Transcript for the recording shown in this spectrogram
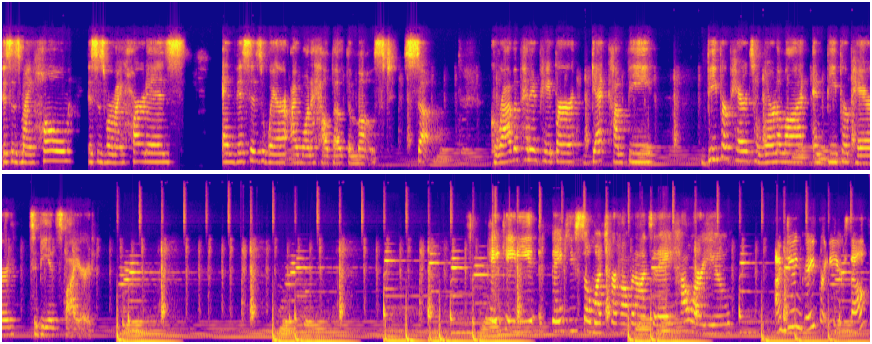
This is my home. This is where my heart is. And this is where I want to help out the most. So grab a pen and paper, get comfy, be prepared to learn a lot, and be prepared to be inspired. Hey, Katie, thank you so much for hopping on today. How are you? I'm doing great, Brittany. Yourself?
